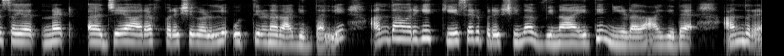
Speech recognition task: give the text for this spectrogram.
S I R net J R F ಪರೀಕ್ಷೆಗಳಲ್ಲಿ ಉತ್ತೀರ್ಣರಾಗಿದ್ದಲ್ಲಿ ಅಂತಹವರಿಗೆ ಕೆಸೆಡ್ ಪರೀಕ್ಷೆಯಿಂದ ವಿನಾಯಿತಿ ನೀಡಲಾಗಿದೆ. ಅಂದರೆ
